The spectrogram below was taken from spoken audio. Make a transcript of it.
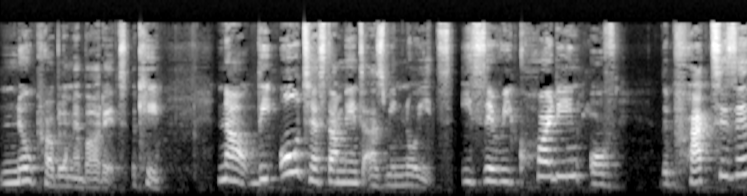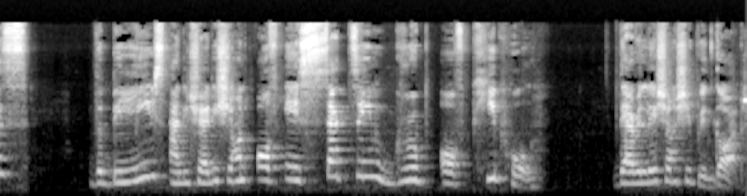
no problem about it. Okay. Now, the Old Testament, as we know it, is a recording of the practices, the beliefs, and the tradition of a certain group of people their relationship with God.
